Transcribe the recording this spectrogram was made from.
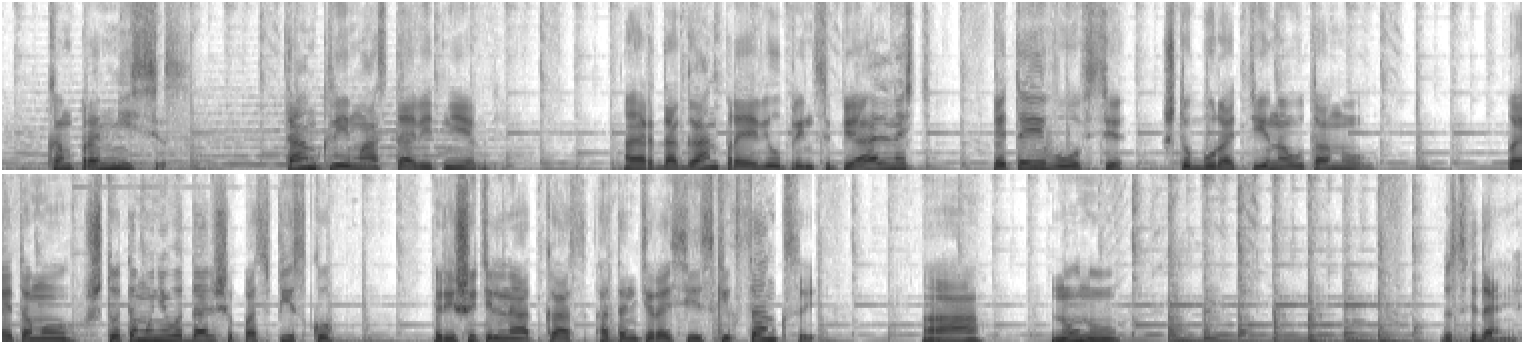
– компромиссис – там клейма ставить негде. А Эрдоган проявил принципиальность, это и вовсе, что Буратино утонул. Поэтому что там у него дальше по списку? Решительный отказ от антироссийских санкций? А, ну-ну. До свидания.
